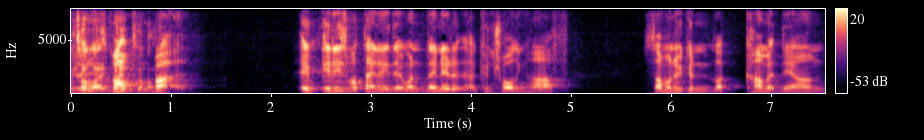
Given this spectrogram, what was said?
mid to late. But, mid to late. but it, it is what they need. They want they need a, a controlling half, someone who can like calm it down,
